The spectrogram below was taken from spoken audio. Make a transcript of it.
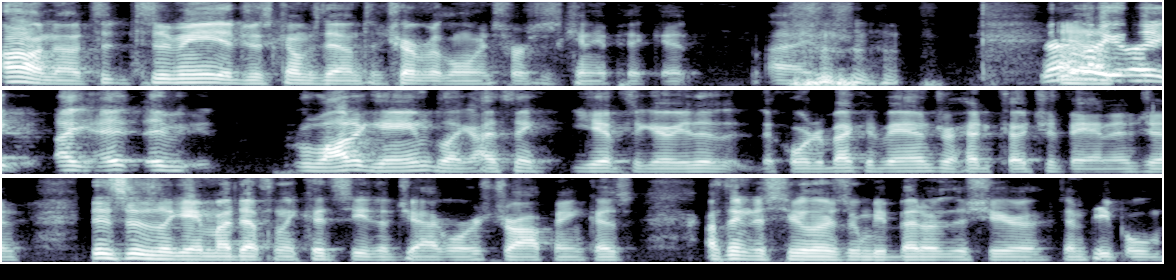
I don't know. To, to me, it just comes down to Trevor Lawrence versus Kenny Pickett. I Yeah. like like it, it- a lot of games. Like I think you have to go either the quarterback advantage or head coach advantage, and this is a game I definitely could see the Jaguars dropping because I think the Steelers are going to be better this year than people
